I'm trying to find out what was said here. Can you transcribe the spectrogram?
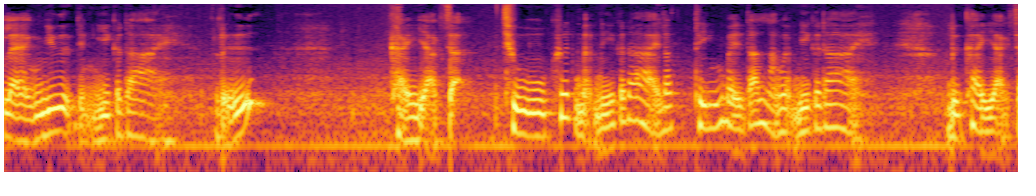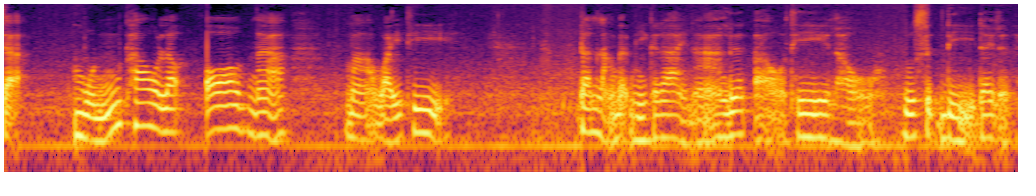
แรงยืดอย่างนี้ก็ได้ หรือ ใครอยากจะชูขึ้นแบบนี้ก็ได้ แล้วทิ้งไปด้านหลังแบบนี้ก็ได้ หรือใครอยากจะหมุนเข้าแล้วอ้อมนะคะมาไว้ที่ด้านหลังแบบนี้ก็ได้นะ เลือกเอาที่เรารู้สึกดีได้เลย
